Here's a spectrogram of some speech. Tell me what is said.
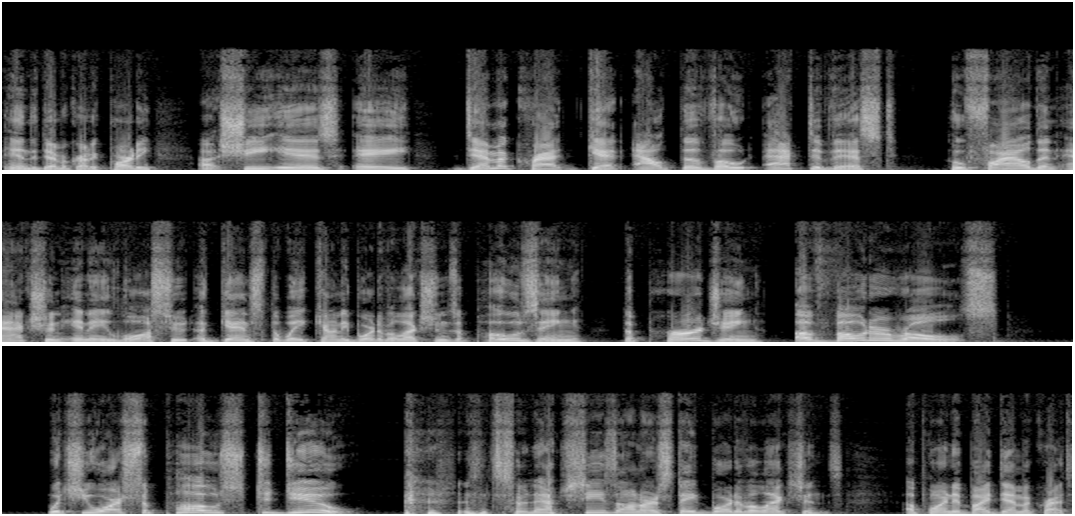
and the Democratic Party. Uh, she is a Democrat get out the vote activist who filed an action in a lawsuit against the Wake County Board of Elections opposing the purging of voter rolls, which you are supposed to do. so now she's on our state board of elections, appointed by Democrats.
